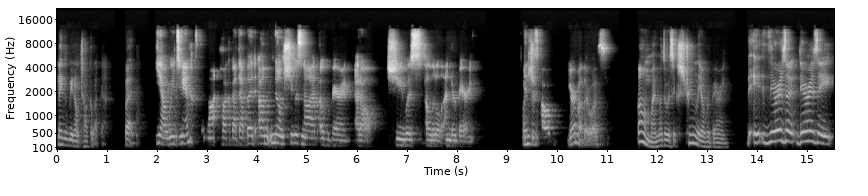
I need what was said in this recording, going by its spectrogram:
maybe we don't talk about that. But Yeah, we do Kim? Not talk about that. But um, no, she was not overbearing at all. She was a little underbearing. Which is how your mother was. oh, my mother was extremely overbearing. It- there is a there is a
